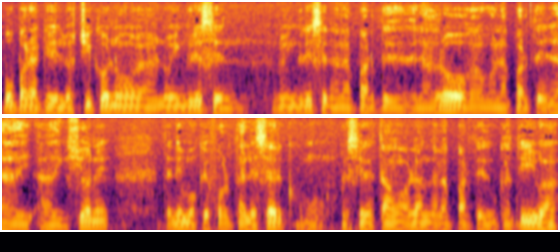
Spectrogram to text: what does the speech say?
vos para que los chicos no, no ingresen no ingresen a la parte de la droga o a la parte de las adicciones, tenemos que fortalecer, como recién estábamos hablando, la parte educativa,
